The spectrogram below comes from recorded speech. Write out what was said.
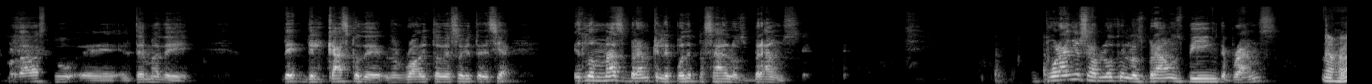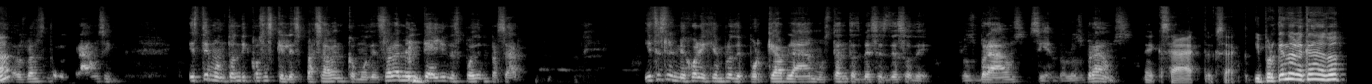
recordabas tú eh, el tema de, del casco de Rod y todo eso, yo te decía, es lo más brown que le puede pasar a los Browns. Por años se habló de los Browns being the Browns. Los Browns de los Browns y este montón de cosas que les pasaban como de solamente a ellos les pueden pasar. Y este es el mejor ejemplo de por qué hablábamos tantas veces de eso de los Browns siendo los Browns. Exacto, exacto. ¿Y por qué no le quedan los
